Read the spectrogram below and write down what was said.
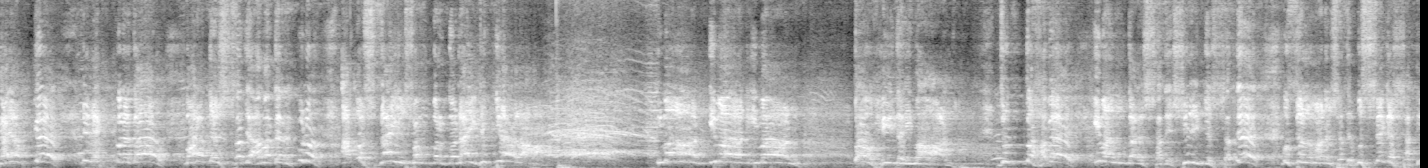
গায়ককে ডিলেক্ট করে দাও। ভারতের সাথে আমাদের কোনো আপোষ নাই, সম্পর্ক নাই? ইমান ইমান ইমান। তাওহীদের ইমান। যুদ্ধ হবে ইমানদারের সাথে, শিরিকের সাথে, মুসলমানের সাথে, মুশরিকের সাথে।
